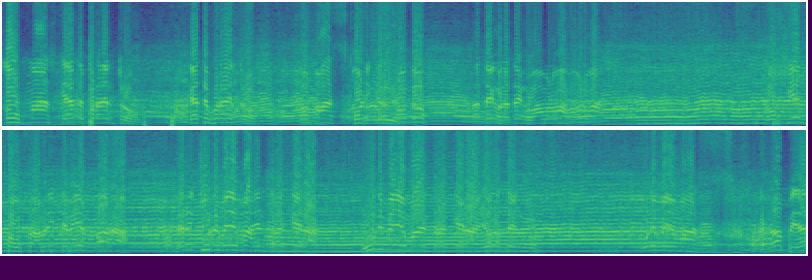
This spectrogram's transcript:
Dos más. Quédate por adentro. Quédate por adentro. Dos más. Con izquierda fondo. La tengo, la tengo. Vámonos más, vámonos más. 200. Abrite bien para. Derecha una y medio más en tranquera. Una y medio más en tranquera. Yo la tengo. Una y medio más. Rápida.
